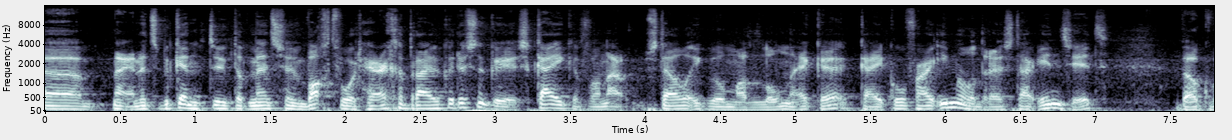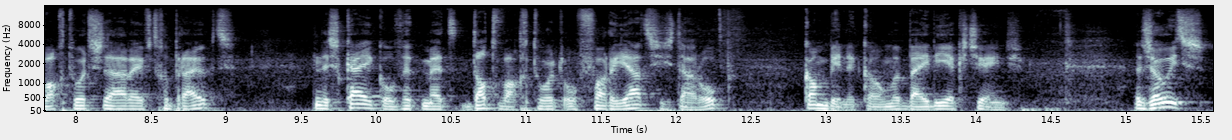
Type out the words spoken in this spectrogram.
nou ja, en het is bekend natuurlijk dat mensen hun wachtwoord hergebruiken. Dus dan kun je eens kijken van, nou, stel ik wil Madelon hacken. Kijken of haar e-mailadres daarin zit. Welk wachtwoord ze daar heeft gebruikt. En eens kijken of ik met dat wachtwoord of variaties daarop kan binnenkomen bij die exchange. En zoiets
